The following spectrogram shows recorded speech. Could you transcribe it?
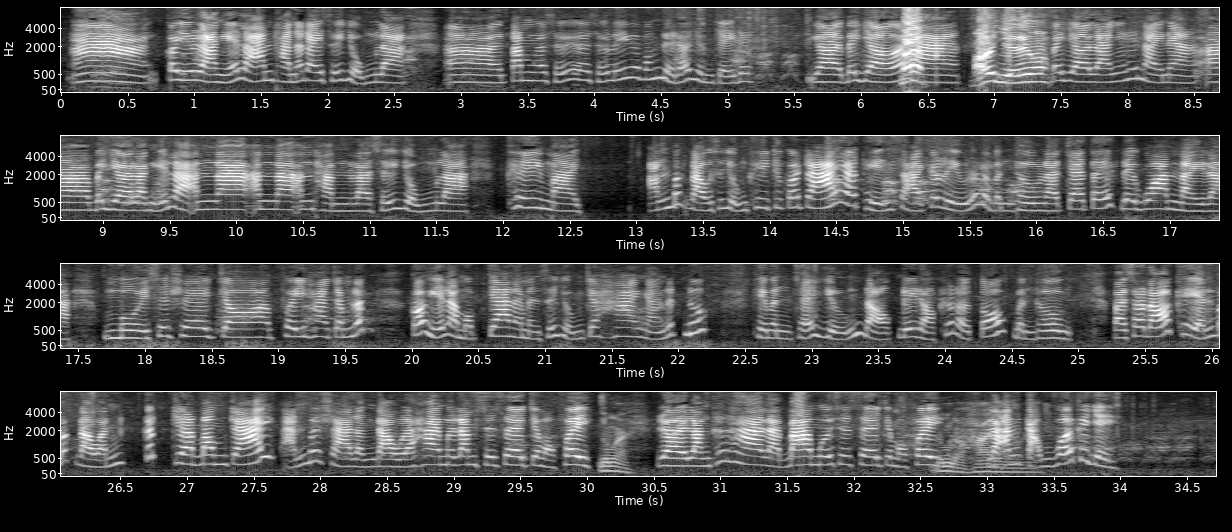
À, coi như là nghĩa là anh Thành ở đây sử dụng là à, Tâm xử xử lý cái vấn đề đó giùm chị đi. Rồi bây giờ là bỏ nó về đi con bây giờ là như thế này nè. À, bây giờ là nghĩa là anh à, anh à, anh Thành là sử dụng là khi mà ảnh bắt đầu sử dụng khi chưa có trái á, thì anh xài cái liều rất là bình thường là chai TSD One này là 10 cc cho phi 200 lít. Có nghĩa là một chai này mình sử dụng cho 2.000 lít nước thì mình sẽ dưỡng đọt đi đọt rất là tốt bình thường. Và sau đó khi ảnh bắt đầu ảnh kích ra bông trái, ảnh mới xài lần đầu là 25 cc cho một phi. đúng rồi Rồi lần thứ hai là 30 cc cho một phi. đúng rồi Là anh cộng với cái gì?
